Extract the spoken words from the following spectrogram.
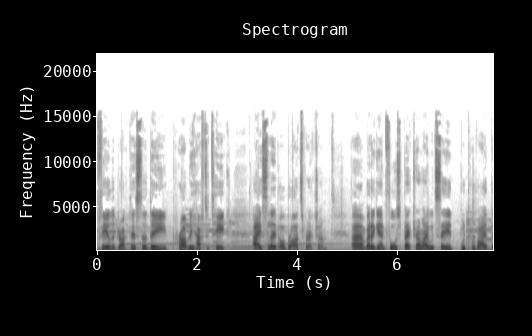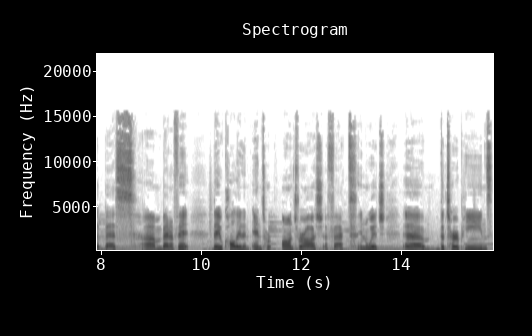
fail the drug test so they probably have to take isolate or broad spectrum. Um, but again full spectrum i would say it would provide the best um, benefit. They call it an entourage effect in which um, the terpenes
